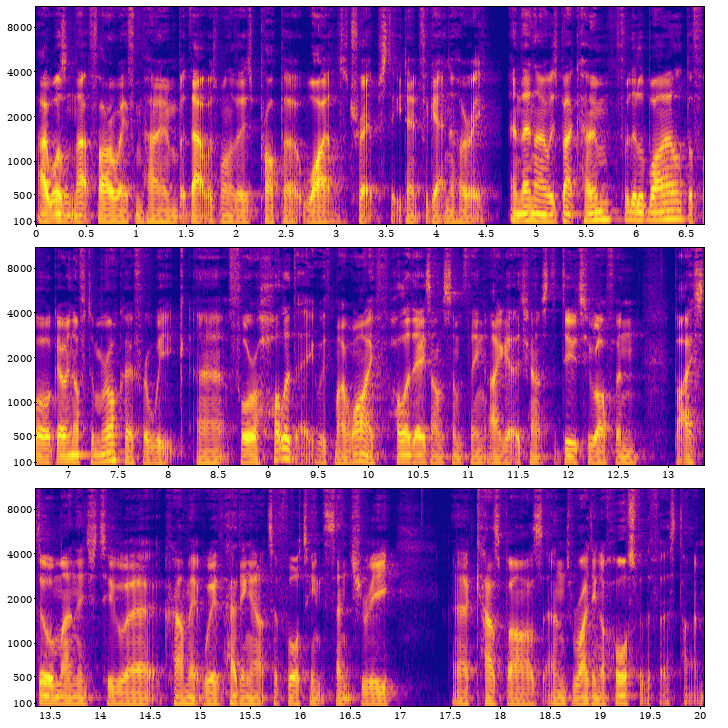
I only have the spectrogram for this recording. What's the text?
I wasn't that far away from home, but that was one of those proper wild trips that you don't forget in a hurry. And then I was back home for a little while before going off to Morocco for a week uh, for a holiday with my wife. Holidays aren't something I get a chance to do too often, but I still managed to uh, cram it with heading out to 14th century uh, and riding a horse for the first time,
